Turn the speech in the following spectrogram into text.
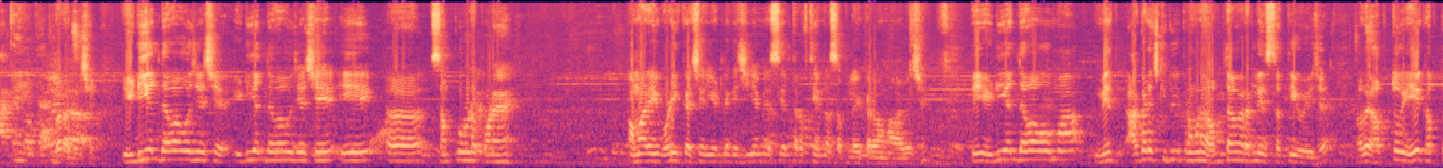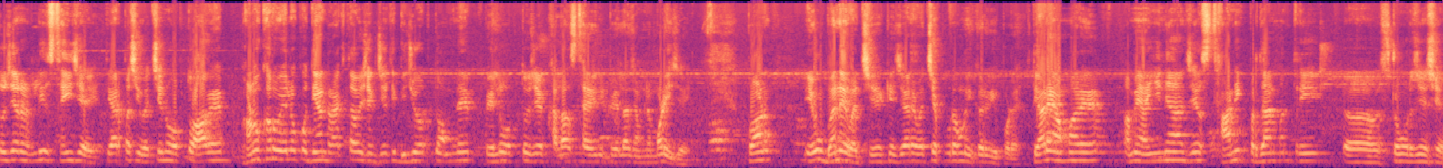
આ કઈ બરાબર છે. ઈડીએલ દવાઓ જે છે ઈડીએલ દવાઓ જે છે એ સંપૂર્ણપણે અમારી વડી કચેરી એટલે કે જીએમએસસીએલ તરફથી એમને સપ્લાય કરવામાં આવે છે. એ એડીએલ દવાઓમાં મેં આગળ જ કીધું એ પ્રમાણે હપ્તાવાર રિલીઝ થતી હોય છે. હવે હપ્તો એક હપ્તો જ્યારે રિલીઝ થઈ જાય, ત્યાર પછી વચ્ચેનો હપ્તો આવે. ઘણો ખરો એ લોકો ધ્યાન રાખતા હોય છે જેથી બીજો હપ્તો અમને, પહેલો હપ્તો જે ખલાસ થાય એની પહેલાં જ અમને મળી જાય. પણ એવું બને વચ્ચે કે જ્યારે વચ્ચે પુરવણી કરવી પડે, ત્યારે અમારે, અમે અહીંના જે સ્થાનિક પ્રધાનમંત્રી સ્ટોર જે છે,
